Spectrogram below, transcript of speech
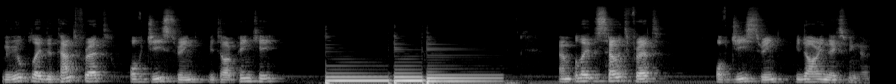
We will play the 10th fret of G string with our pinky and play the 7th fret of G string with our index finger.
